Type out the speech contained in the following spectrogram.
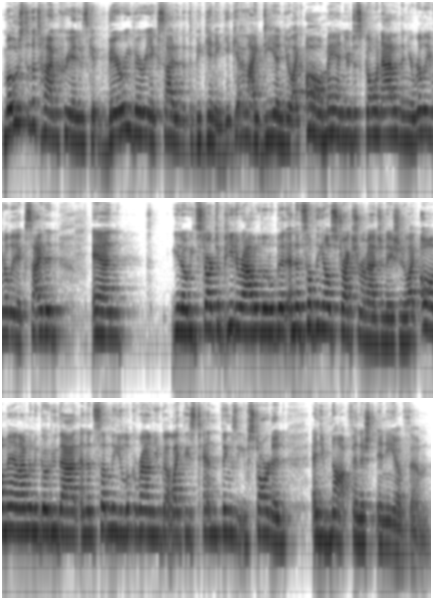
Most of the time, creatives get very, very excited at the beginning. You get an idea and you're like, oh man, you're just going at it and you're really, really excited and you know, you start to peter out a little bit, and then something else strikes your imagination. You're like, oh man, I'm gonna go do that. And then suddenly you look around, you've got like these 10 things that you've started, and you've not finished any of them.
